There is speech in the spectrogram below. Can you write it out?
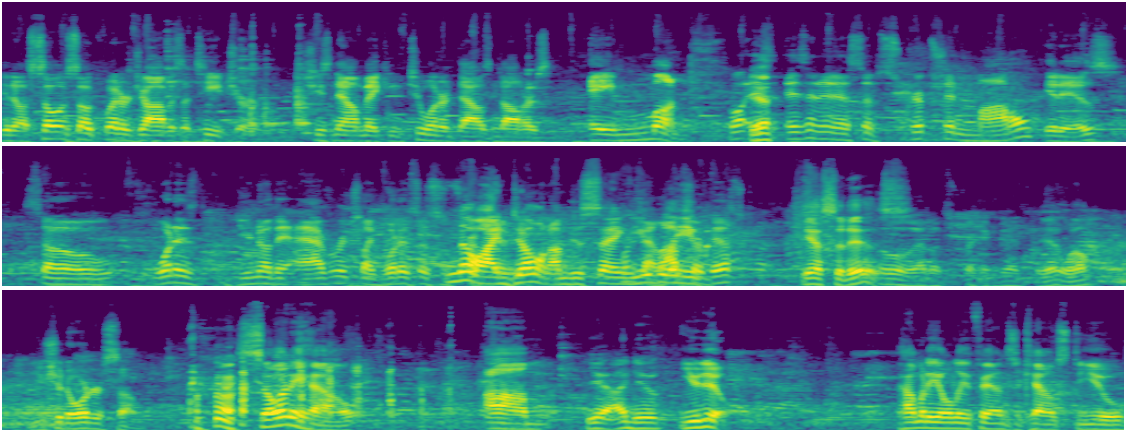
you know, so and so quit her job as a teacher, she's now making two hundred thousand dollars a month. well, is, Yeah. isn't it a subscription model? It is. So, what is? Do you know the average? Like, what is this? No, I don't. I'm just saying What is you that, believe. bisque? Yes, it is. Oh, that looks freaking good. Yeah, well, you should order some. so anyhow, um, Yeah, I do. you do. How many OnlyFans accounts do you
